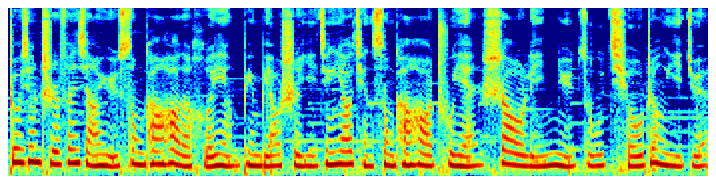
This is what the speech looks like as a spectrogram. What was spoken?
周星驰分享与宋康昊的合影，并表示已经邀请宋康昊出演少林女足求证一角。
